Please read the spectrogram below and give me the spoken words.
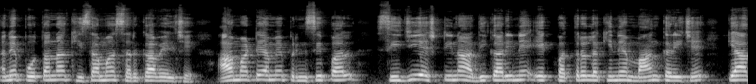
અને પોતાના ખિસ્સામાં સરકાવેલ છે. આ માટે અમે પ્રિન્સિપાલ સીજીએસટીના અધિકારીને એક પત્ર લખીને માંગ કરી છે કે આ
